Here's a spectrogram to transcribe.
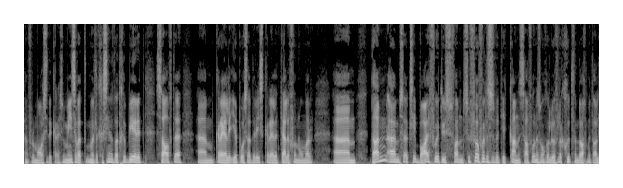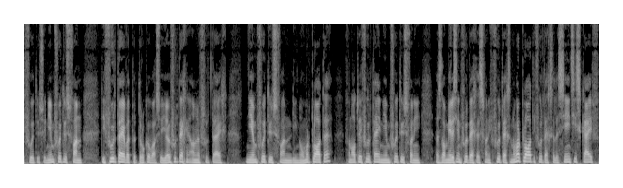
inligting te kry. So mense wat moontlik gesien het wat gebeur het, selfde ehm um, kry hulle e-posadres, kry hulle telefoonnommer. Ehm um, dan ehm um, so ek sê baie foto's van soveel foto's as wat jy kan. Selfoon is ongelooflik goed vandag met al die foto's. So neem foto's van die voertuie wat betrokke was. So jou voertuig en ander voertuig. Neem foto's van die nommerplate van al twee voertuie. Neem foto's van die as daar meer as een voertuig is van die voertuig se nommerplaat, die voertuig se lisensieskyf.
